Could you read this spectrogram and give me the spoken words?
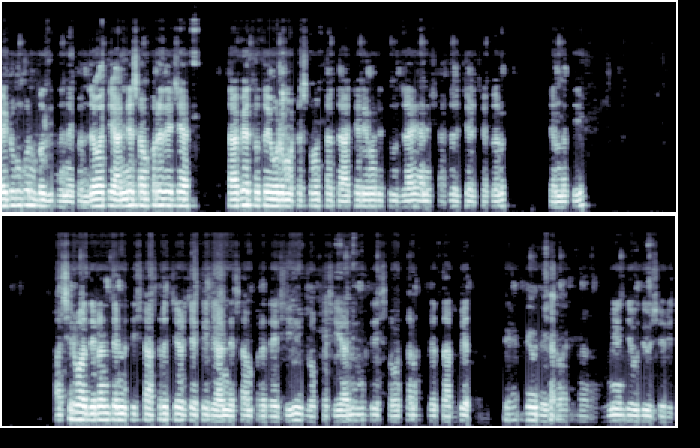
काही डुंकून बघितलं नाही. पण जेव्हा ते अन्य संप्रदायाच्या ताब्यात होतं एवढं मोठं संस्थान तर आचार्यामध्ये तू जाय आणि शास्त्र चर्चा कर. त्यांना ते आशीर्वाद दिला आणि त्यांनी ती शास्त्र चर्चा केली अन्य संप्रदायाशी लोकांशी आणि मग ते संस्थान आपल्या ताब्यात ते देवदेशवारी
